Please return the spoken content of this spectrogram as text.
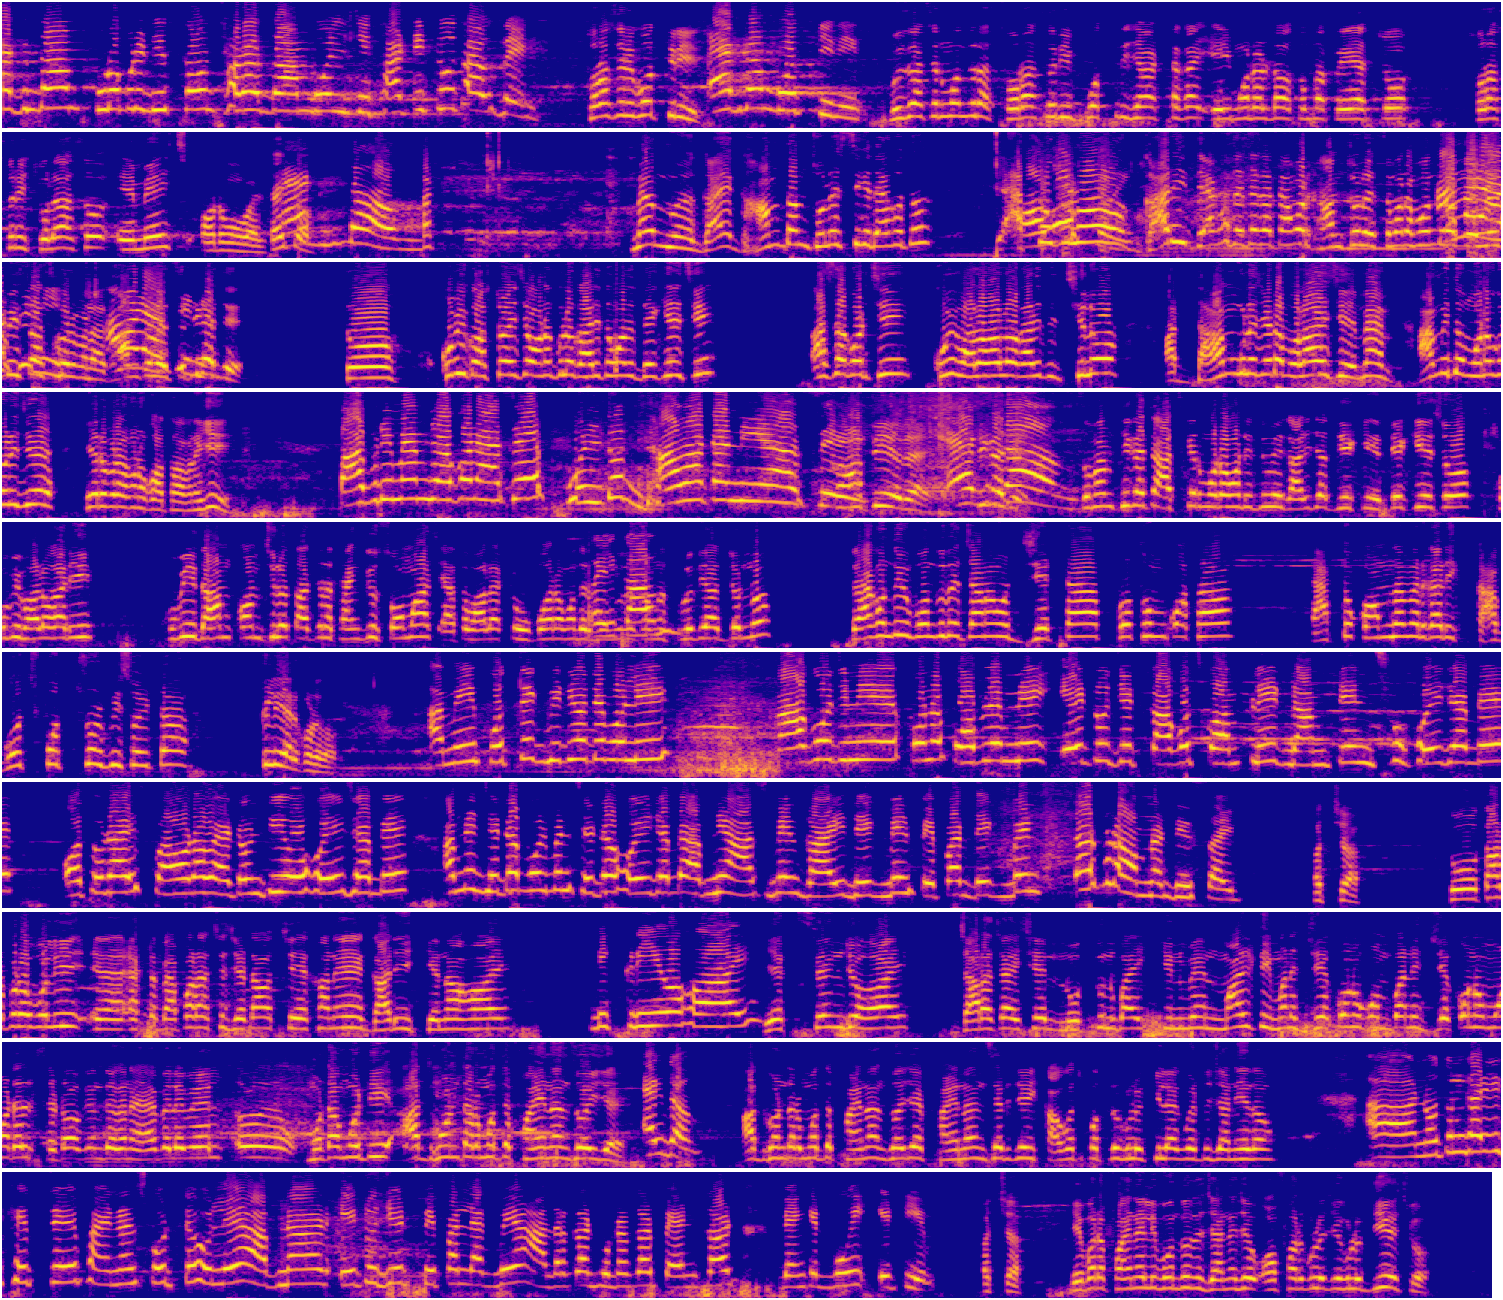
একদম পুরোপুরি ডিসকাউন্ট ছাড়া দাম বলছি থার্টি টু থাউজেন্ড সরাসরি বত্রিশ। একদম বত্রিশ। বুঝতে পারছেন বন্ধুরা? সরাসরি বত্রিশ হাজার টাকায় এই মডেলটাও তোমরা পেয়ে যাচ্ছ। সরাসরি চলে আসো এমএইচ অটোমোবাইল তাই তো? একদম। ম্যাম গায়ে ঘাম টাম চলে এসছে কি দেখো তো? এতগুলো গাড়ি দেখাতে দেখাতে আমার ঘাম চলে এসছে। মানে বন্ধুরা বিশ্বাস করবে না ঘাম চলে এসছে ঠিক আছে? তো খুবই কষ্ট হয়েছে অনেকগুলো গাড়ি তোমাদের দেখিয়েছি। আশা করছি খুবই ভালো ভালো গাড়িতে ছিল। আর দামগুলো যেটা বলা হয়েছে ম্যাম আমি তো মনে করি যে এর উপরে কোনো কথা হবে নাকি পাবড়ি ম্যাম যখন আসে ফুলটু ধামাকা নিয়ে আসে। কাঁপিয়ে দেয়। ঠিক আছে। তো ম্যাম ঠিক আছে আজকের মোটামুটি তুমি দেখিয়ে দেখিয়েছো খুবই ভালো গাড়ি। খুবই দাম কম ছিল তার জন্য থ্যাংক ইউ সো মাচ এত ভালো একটা উপহার আমাদের তুলে দেওয়ার জন্য। তো এখন তুমি বন্ধুদের জানাও যেটা প্রথম কথা এত কম দামের গাড়ি কাগজপত্রর বিষয়টা ক্লিয়ার করে দাও। আমি প্রত্যেক ভিডিওতে বলি কাগজ নিয়ে কোনো প্রবলেম নেই এ টু জেড কাগজ কমপ্লিট নাম চেঞ্জ হয়ে যাবে অথরাইজ পাওয়ার অফ অ্যাটর্নিও হয়ে যাবে। আপনি যেটা বলবেন সেটা হয়ে যাবে আপনি আসবেন গাড়ি দেখবেন পেপার দেখবেন তারপরে আপনার ডিসাইড আচ্ছা তো তারপরে বলি একটা ব্যাপার আছে যেটা হচ্ছে এখানে গাড়ি কেনা হয় বিক্রিও হয়। এক্সচেঞ্জও হয় যারা চাইছে নতুন বাইক কিনবেন মাল্টি মানে যে কোনো কোম্পানির যে কোনো মডেল সেটাও কিন্তু এখানে অ্যাভেলেবেল মোটামুটি আধ ঘণ্টার মধ্যে ফাইন্যান্স হয়ে যায়। একদম। আধ ঘণ্টার মধ্যে ফাইন্যান্স হয়ে যায়। ফাইন্যান্সের যে কাগজপত্রগুলো কি লাগবে একটু জানিয়ে দাও। নতুন গাড়ির ক্ষেত্রে ফাইন্যান্স করতে হলে আপনার এ টু জেড পেপার লাগবে Aadhaar card voter card PAN card ব্যাংকের বই এটিএম আচ্ছা এবারে ফাইনালি বন্ধুদের জানে যে অফারগুলো যেগুলো দিয়েছ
